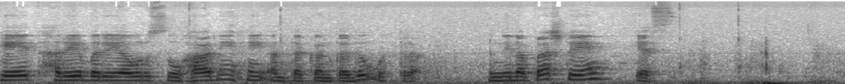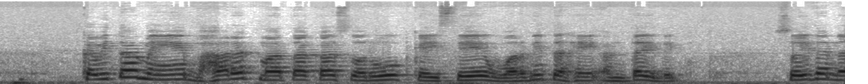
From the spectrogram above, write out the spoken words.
ಖೇತ್ ಹರೇ ಅವರು ಸುಹಾನಿ ಹೈ ಅಂತಕ್ಕಂಥದ್ದು ಉತ್ತರ. ಮುಂದಿನ ಪ್ರಶ್ನೆ ಎಸ್. ಕವಿತಾ ಮೇ ಭಾರತ್ ಮಾತಾ ಕಾ ಸ್ವರೂಪ್ ಕೈಸೆ ವರ್ಣಿತ ಹೇ ಅಂತ ಇದೆ. ಸೊ ಇದನ್ನ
